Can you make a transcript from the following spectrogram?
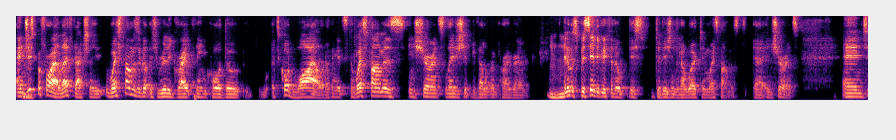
And mm-hmm. just before I left, actually, Wesfarmers have got this really great thing called the it's called Wild. I think it's the Wesfarmers Insurance Leadership Development Program, mm-hmm. and it was specifically for the, this division that I worked in, Wesfarmers uh, Insurance. And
